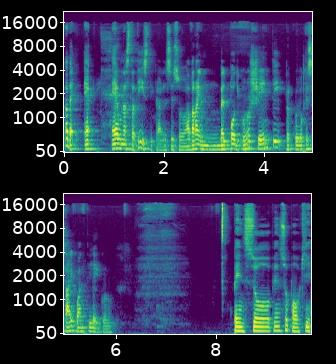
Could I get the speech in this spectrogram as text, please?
Vabbè, è, è una statistica, nel senso avrai un bel po' di conoscenti per quello che sai quanti leggono. Penso, penso pochi.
